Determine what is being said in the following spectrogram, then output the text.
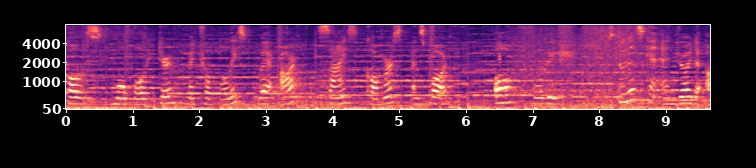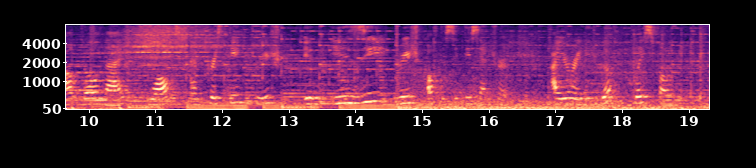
cosmopolitan metropolis where art, science, commerce and sport all flourish. Students can enjoy the outdoor life, walks and pristine beach in easy reach of the city center. Are you ready to go? Please follow me.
